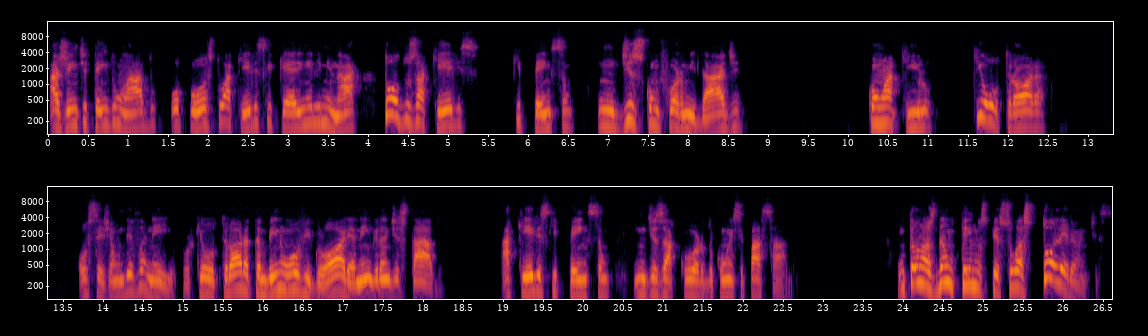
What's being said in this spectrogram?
a gente tem de um lado oposto aqueles que querem eliminar todos aqueles que pensam em desconformidade com aquilo que outrora, ou seja, um devaneio, porque outrora também não houve glória nem grande estado, aqueles que pensam em desacordo com esse passado. Então, nós não temos pessoas tolerantes.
